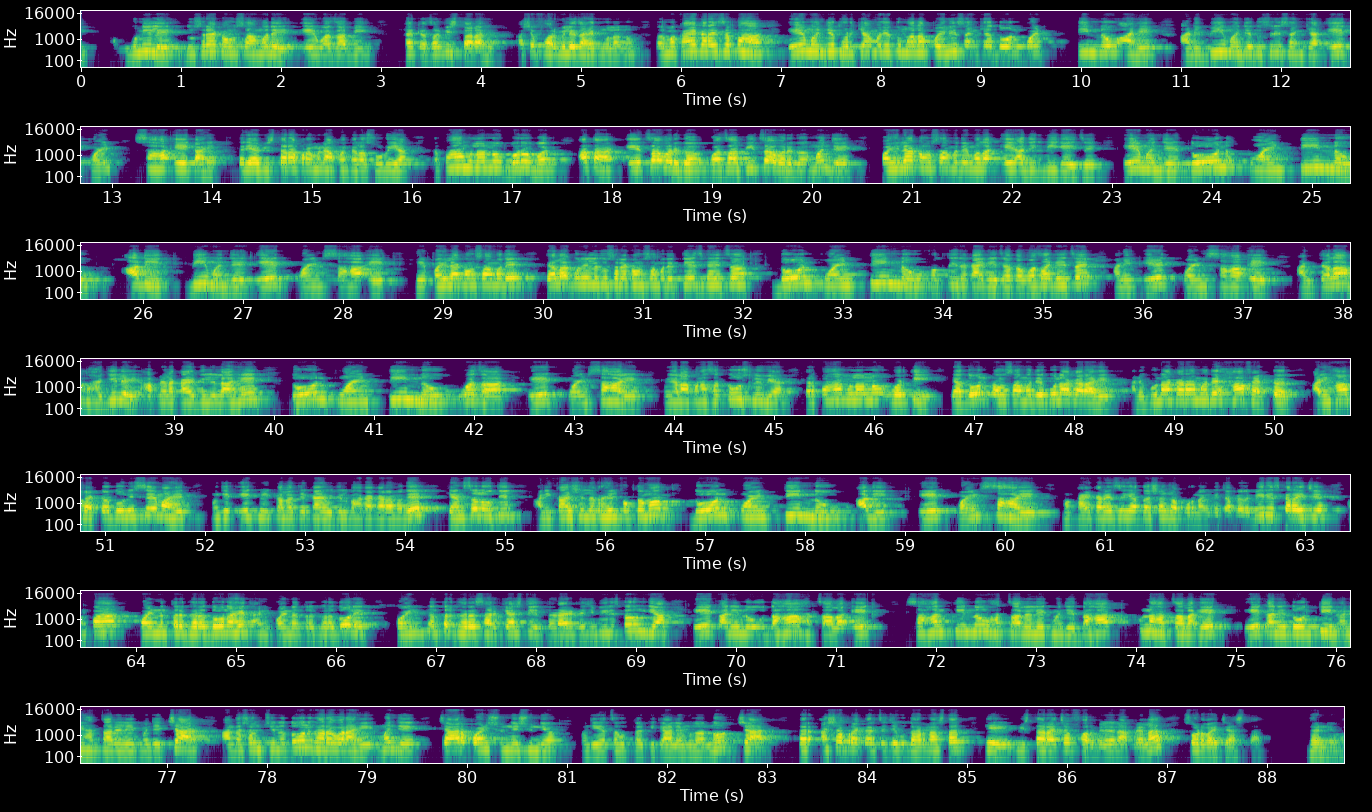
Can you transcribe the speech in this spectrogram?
गुणिले दुसऱ्या कंसामध्ये ए वजा बी हा त्याचा विस्तार आहे. असे फॉर्म्युलेज आहेत मुलांना. तर मग काय करायचं पहा? ए म्हणजे थोडक्यामध्ये तुम्हाला पहिली संख्या दोन पॉईंट तीन नऊ आहे आणि बी म्हणजे दुसरी संख्या एक पॉईंट सहा एक आहे. तर या विस्ताराप्रमाणे आपण त्याला सोडूया. तर पहा मुलांनो बरोबर. आता ए चा वर्ग वजा बी चा वर्ग म्हणजे पहिल्या कंसामध्ये मला ए अधिक बी घ्यायचे. ए म्हणजे दोन पॉईंट तीन नऊ अधिक बी म्हणजे एक पॉईंट सहा एक. हे पहिल्या कंसामध्ये त्याला गुणिले दुसऱ्या कंसामध्ये तेच घ्यायचं. दोन पॉईंट तीन नऊ फक्त इथं काय घ्यायचं? आता वजा घ्यायचंय आणि एक पॉईंट सहा एक. आणि त्याला भागिले आपल्याला काय दिलेलं आहे? दोन पॉईंट तीन नऊ वजा एक पॉईंट सहा एक. याला आपण असं कौस लिहूया. तर पहा मुलांना वरती या दोन कंसामध्ये गुणाकार आहे. आणि गुणाकारामध्ये हा फॅक्टर आणि हा फॅक्टर दोन्ही सेम आहेत. म्हणजे एकमेकाला ते काय होतील? भागाकारामध्ये कॅन्सल होतील. आणि काय शिल्लक राहील फक्त मग? दोन पॉईंट तीन नऊ अधिक एक पॉईंट सहा एक. मग काय करायचं? या दशांश अपूर्णांकाची आपल्याला बेरीज करायची आहे. मग पहा पॉईंट नंतर घर दोन आहेत आणि पॉईंट नंतर घर दोन आहेत. पॉईंट नंतर घर सारखे असतील तर डायरेक्ट त्याची बेरीज करून घ्या. एक आणि नऊ दहा हाताला एक. सहा तीन नऊ हात चालेल एक म्हणजे दहा पुन्हा हात चाला एक एक आणि दोन तीन आणि हातचालेला एक म्हणजे चार. आणि दशांश चिन्ह दोन घरावर आहे म्हणजे चार पॉईंट शून्य शून्य. म्हणजे याचं उत्तर किती आले मुलांनो? चार. तर अशा प्रकारचे जे उदाहरणं असतात हे विस्ताराच्या फॉर्म्युल्याने आपल्याला सोडवायचे असतात. धन्यवाद.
